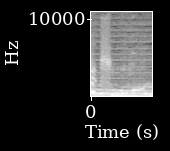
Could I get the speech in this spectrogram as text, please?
Excellent.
